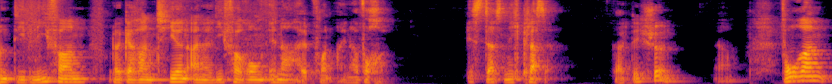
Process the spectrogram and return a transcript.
und die liefern oder garantieren eine Lieferung innerhalb von einer Woche. Ist das nicht klasse? Sagte ich schön. Ja. Woran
